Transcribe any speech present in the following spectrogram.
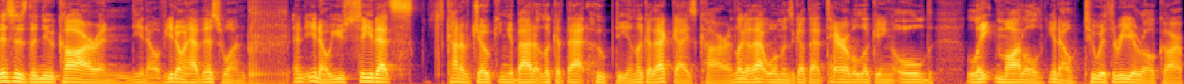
this is the new car, and you know, if you don't have this one, and you know, you see that's kind of joking about it. Look at that hoopty, and look at that guy's car, and look at that woman's got that terrible looking old late model, you know, two or three year old car.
